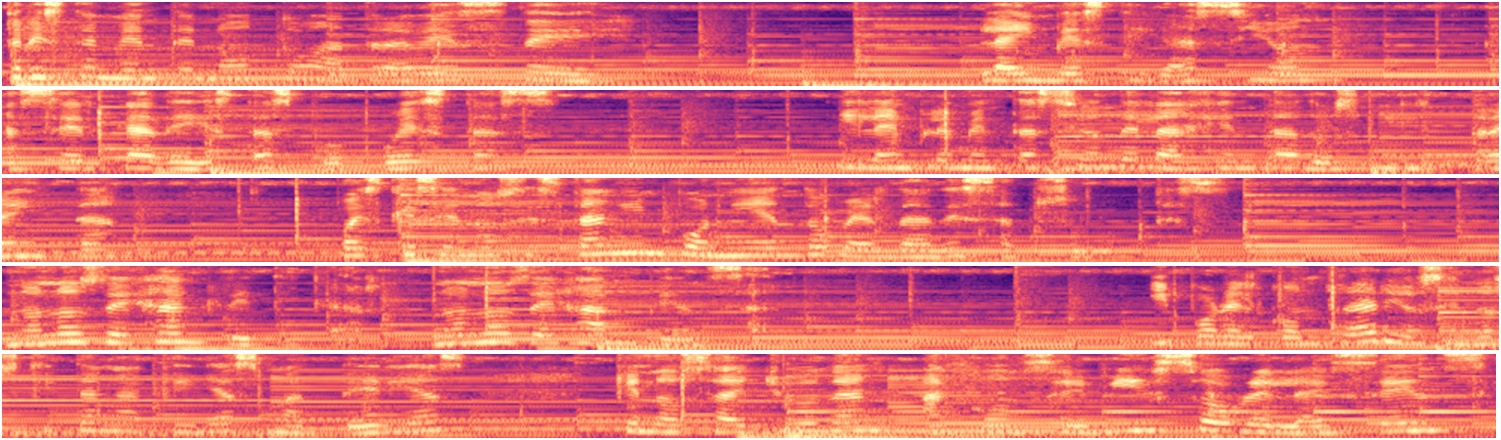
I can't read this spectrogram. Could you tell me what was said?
tristemente noto a través de la investigación acerca de estas propuestas y la implementación de la Agenda 2030, pues que se nos están imponiendo verdades absolutas. No nos dejan criticar, no nos dejan pensar. Y por el contrario, se nos quitan aquellas materias que nos ayudan a concebir sobre la esencia,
